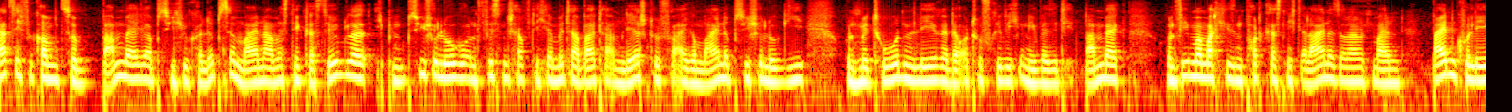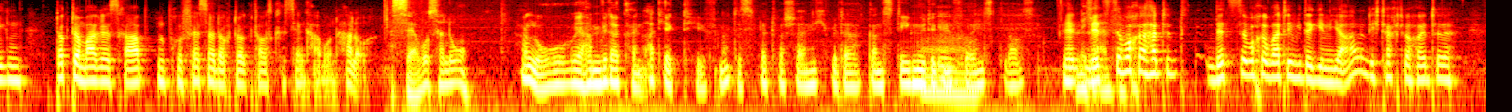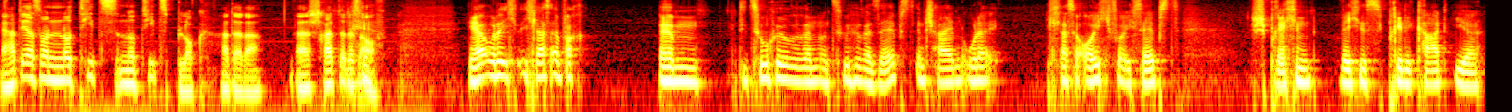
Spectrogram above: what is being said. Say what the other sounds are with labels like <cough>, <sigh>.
Herzlich willkommen zur Bamberger Psychokalypse. Mein Name ist Niklas Döbler. Ich bin Psychologe und wissenschaftlicher Mitarbeiter am Lehrstuhl für Allgemeine Psychologie und Methodenlehre der Otto-Friedrich-Universität Bamberg. Und wie immer mache ich diesen Podcast nicht alleine, sondern mit meinen beiden Kollegen Dr. Marius Raab und Professor Dr. Klaus Christian Carbon. Hallo. Servus, hallo. Hallo, wir haben wieder kein Adjektiv. Ne? Das wird wahrscheinlich wieder ganz demütigend ja. für uns, Klaus. Letzte Woche, hatte, letzte Woche wart ihr wieder genial und ich dachte heute, er hat ja so einen Notiz, Notizblock, hat er da. Da schreibt er das <laughs> auf. Ja, oder ich, ich lasse einfach ähm, die Zuhörerinnen und Zuhörer selbst entscheiden oder ich lasse euch für euch selbst sprechen, welches Prädikat ihr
